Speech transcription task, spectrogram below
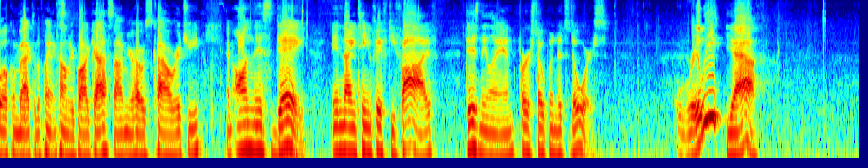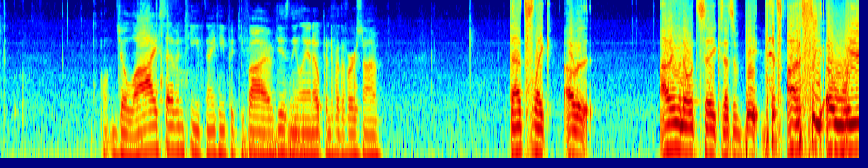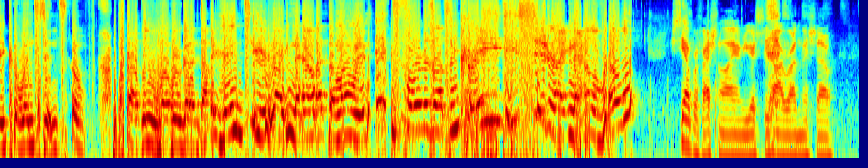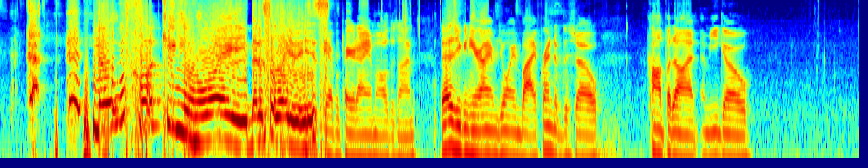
Welcome back to the Planet Comedy Podcast. I'm your host, Kyle Richey. And on this day in 1955, Disneyland first opened its doors. Really? Yeah. July 17th, 1955, Disneyland opened for the first time. That's like uh, I don't even know what to say because that's a bit. That's honestly a weird coincidence of probably what we're gonna dive into right now at the moment. Florida's on some crazy shit right now, bro. You see how professional I am? You guys see how I run this show? No fucking way. That is hilarious. See how prepared I am all the time. But as you can hear, I am joined by a friend of the show, confidant, amigo,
